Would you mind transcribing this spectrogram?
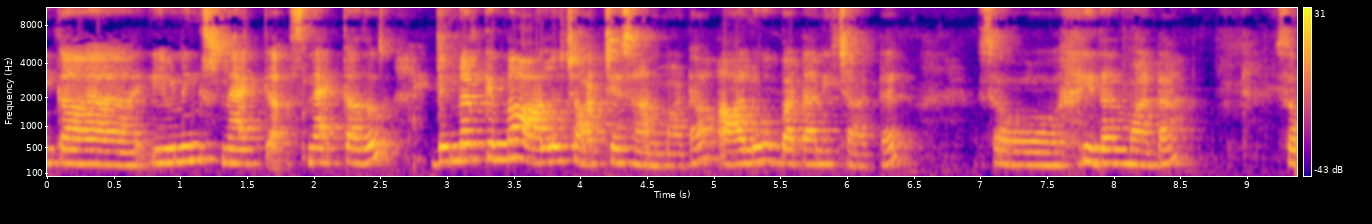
ఇంకా ఈవినింగ్ స్నాక్ స్నాక్ కాదు డిన్నర్ కింద ఆలు చాట్ చేశాను అనమాట ఆలు బఠానీ చాట్. సో ఇదనమాట సో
